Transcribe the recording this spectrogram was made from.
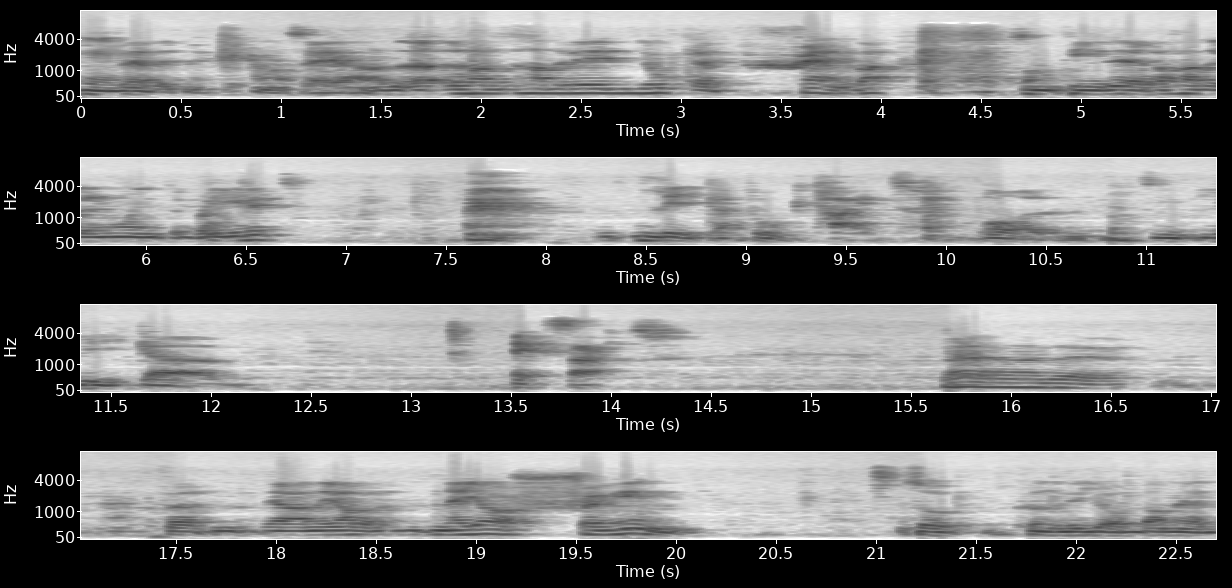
Mm. väldigt mycket kan man säga. Hade- Hade vi gjort det själva som tidigare, då hade det nog inte blivit lika tok-tight och lika exakt. Nej, det, För att, ja, när, jag, när jag sjöng in så kunde vi jobba med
